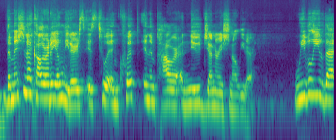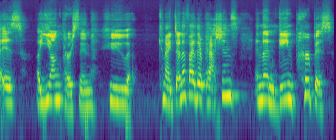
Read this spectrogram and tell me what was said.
The mission at Colorado Young Leaders is to equip and empower a new generational leader. We believe that is a young person who can identify their passions and then gain purpose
